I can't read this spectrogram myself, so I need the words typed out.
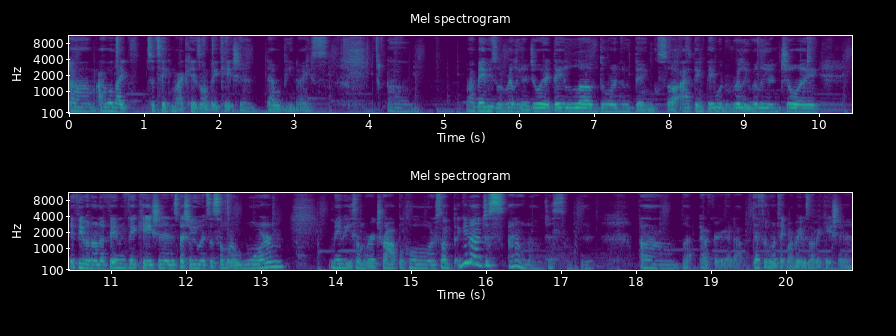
Um, I would like to take my kids on vacation. That would be nice. Um, my babies would really enjoy it. They love doing new things. So I think they would really, really enjoy if we went on a family vacation and especially we went to somewhere warm, maybe somewhere tropical or something. You know, just, I don't know, just something. Um, but I gotta figure that out. Definitely want to take my babies on vacation.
